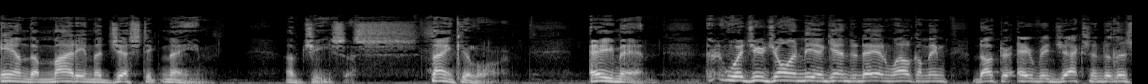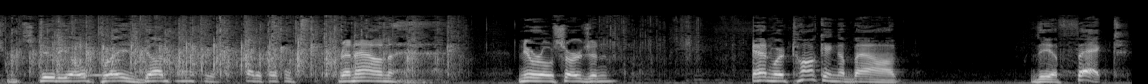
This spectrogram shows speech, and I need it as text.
in the mighty, majestic name of Jesus. Thank you, Lord. Amen. Would you join me again today in welcoming Dr. Avery Jackson to this studio? Praise God. Thank you, Brother. Renowned neurosurgeon. And we're talking about the effect.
